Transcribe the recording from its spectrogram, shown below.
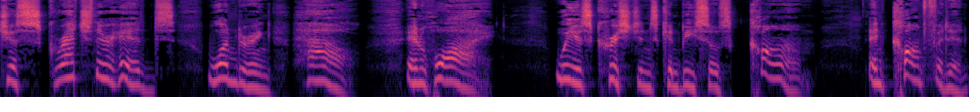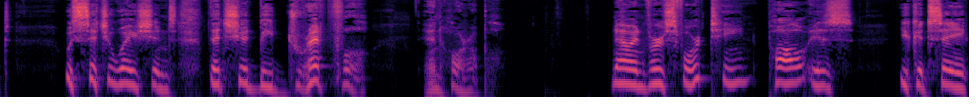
just scratch their heads wondering how and why we as Christians can be so calm and confident with situations that should be dreadful and horrible. Now, in verse 14, Paul is, you could say,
